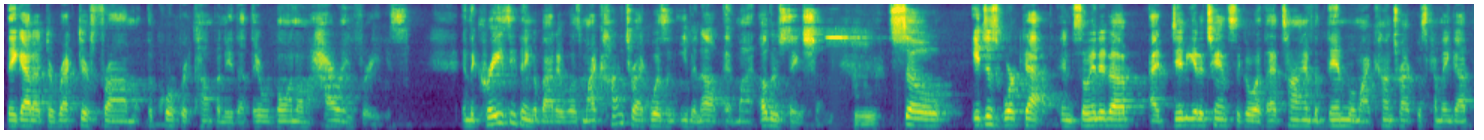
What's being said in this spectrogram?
they got a directive from the corporate company that they were going on a hiring freeze. And the crazy thing about it was my contract wasn't even up at my other station. Mhm. So it just worked out. And so ended up, I didn't get a chance to go at that time. But then when my contract was coming up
